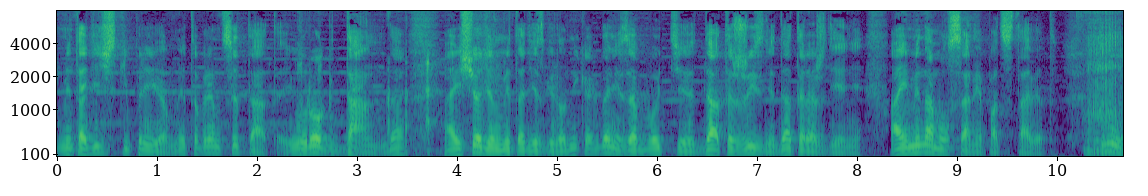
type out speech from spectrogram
методический прием. Это прям цитата. И урок дан, да. А еще один методист говорил, никогда не забудьте даты жизни, даты рождения. А имена, мол, сами подставят. Ну,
